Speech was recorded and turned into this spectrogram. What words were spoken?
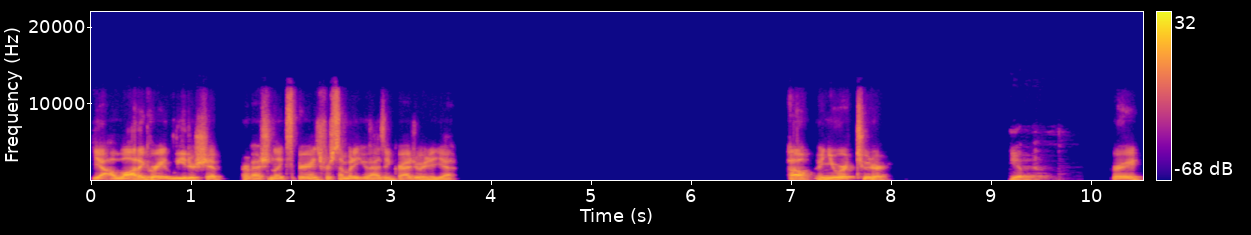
Yeah, a lot of great leadership, professional experience for somebody who hasn't graduated yet. Oh, and you were a tutor. Yep. Great.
